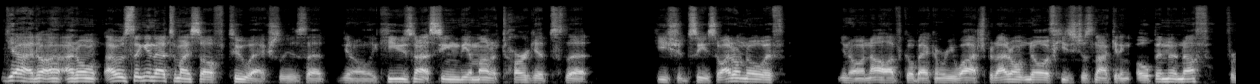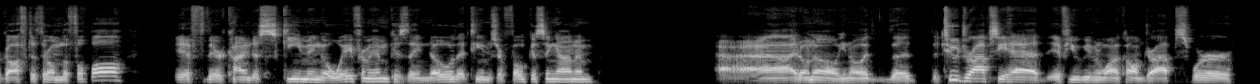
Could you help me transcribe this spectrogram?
Yeah, I don't. I don't. I was thinking that to myself too. Actually, is that you know, like he's not seeing the amount of targets that he should see. So I don't know if you know, and I'll have to go back and rewatch. But I don't know if he's just not getting open enough for Goff to throw him the football. If they're kind of scheming away from him because they know that teams are focusing on him. I don't know. You know, the the two drops he had, if you even want to call them drops, were,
